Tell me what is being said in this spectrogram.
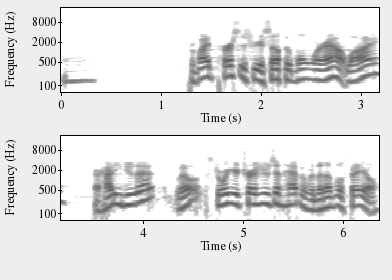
Uh, provide purses for yourself that won't wear out. Why? Or how do you do that? Well, store your treasures in heaven where they never fail.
